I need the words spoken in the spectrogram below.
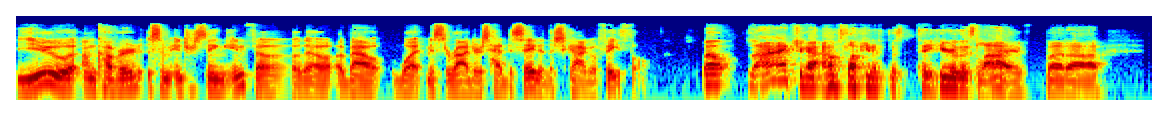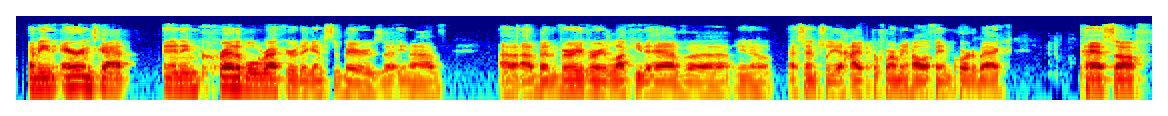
you uncovered some interesting info though about what Mr. Rodgers had to say to the Chicago faithful. Well, I actually got I was lucky enough to, to hear this live, but uh I mean Aaron's got an incredible record against the Bears. Uh, you know, I've uh, I've been very, very lucky to have, uh, you know, essentially a high performing Hall of Fame quarterback pass off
